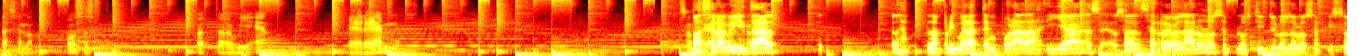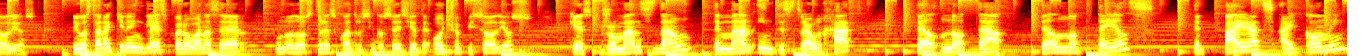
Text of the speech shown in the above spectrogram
hacen otras cosas, va a estar bien, veremos. No Va a ser habilitada la, la primera temporada y ya se- o sea, se revelaron los, los títulos de los episodios. Digo, están aquí en inglés, pero van a ser 1, 2, 3, 4, 5, 6, 7, 8 episodios, que es Romance Down, The Man in the Straw Hat, Tell No, Ta- Tell no Tales, The Pirates Are Coming,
